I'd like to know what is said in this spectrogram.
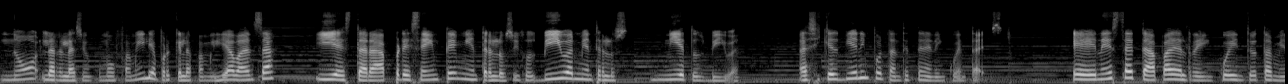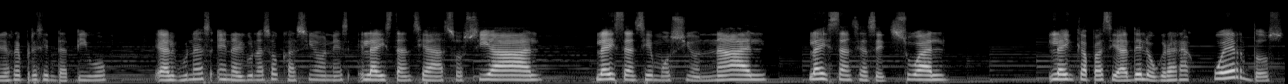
no la relación como familia, porque la familia avanza y estará presente mientras los hijos vivan, mientras los nietos vivan. Así que es bien importante tener en cuenta esto. En esta etapa del reencuentro también es representativo algunas, en algunas ocasiones la distancia social, la distancia emocional, la distancia sexual, la incapacidad de lograr acuerdos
